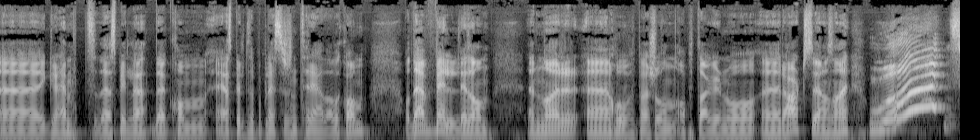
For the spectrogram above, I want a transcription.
uh, glemt, det spillet. Det kom, jeg spilte det på PlayStation 3 da det kom. Og det er veldig sånn Når uh, hovedpersonen oppdager noe uh, rart, så gjør han sånn her What?!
